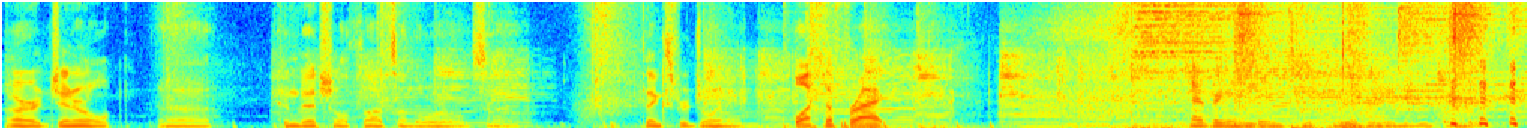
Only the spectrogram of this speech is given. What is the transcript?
our general uh, conventional thoughts on the world. So, thanks for joining. What the frack? Every ending. Every individual.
